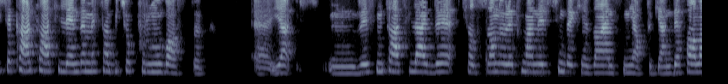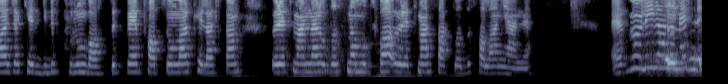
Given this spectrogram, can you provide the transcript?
işte kar tatillerinde mesela birçok kurumu bastık. Ee, ya resmi tatillerde çalışan öğretmenler için de keza aynısını yaptık. Yani defalarca kez gidip kurum bastık ve patronlar telaştan öğretmenler odasına mutfağa öğretmen sakladı falan yani. Ee, böyle ilerlemeye e şimdi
